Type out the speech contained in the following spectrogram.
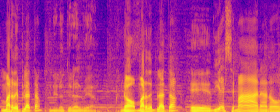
Mar de Plata. En el Hotel Alvear. No, Mar de Plata. eh, día de semana, ¿no?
